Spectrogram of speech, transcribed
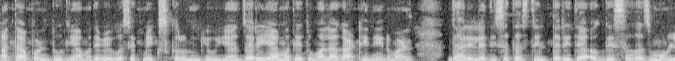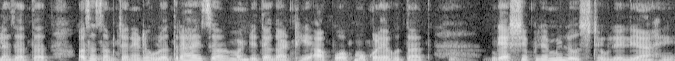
आता आपण दूध यामध्ये व्यवस्थित मिक्स करून घेऊया. जरी यामध्ये तुम्हाला गाठी निर्माण झालेल्या दिसत असतील तरी त्या अगदी सहज मोडल्या जातात. असं चमच्याने ढवळत राहायचं म्हणजे त्या गाठी आपोआप मोकळ्या होतात. गॅसची फ्लेम मी लोच ठेवलेली आहे.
